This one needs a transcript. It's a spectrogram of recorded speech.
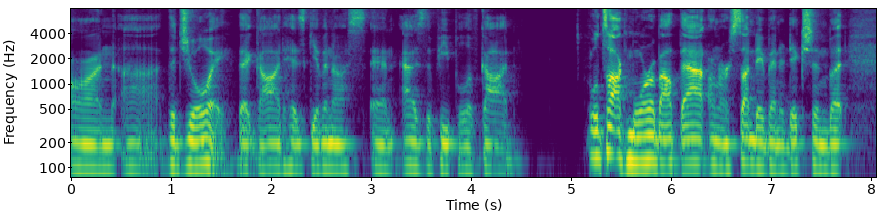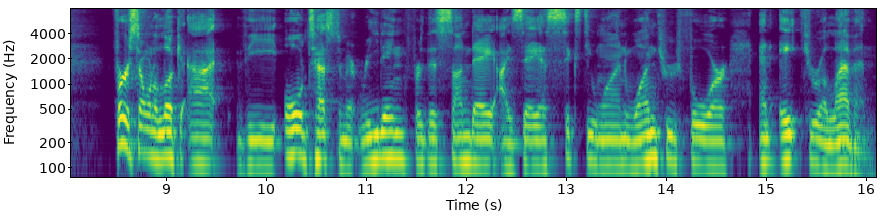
on uh, the joy that God has given us and as the people of God. We'll talk more about that on our Sunday benediction, but First, I want to look at the Old Testament reading for this Sunday Isaiah 61, 1 through 4, and 8 through 11.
